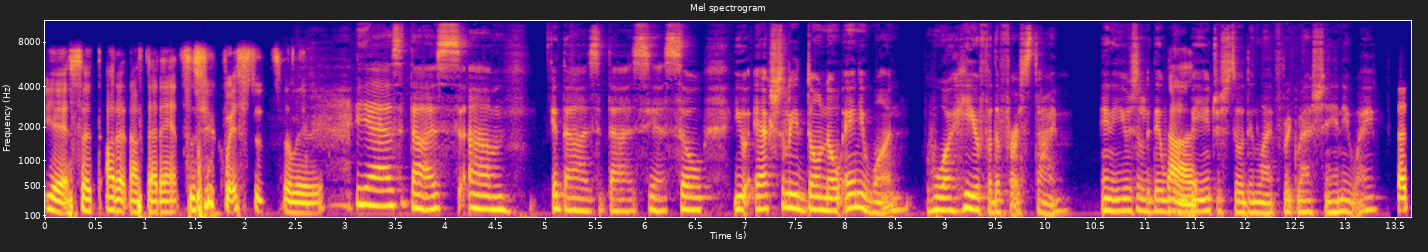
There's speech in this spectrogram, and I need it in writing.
yeah, so I don't know if that answers your questions, Valeria. Yes, it does. Um, it does. It does. Yes. So you actually don't know anyone who are here for the first time, and usually they won't no. be interested in life regression anyway. That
